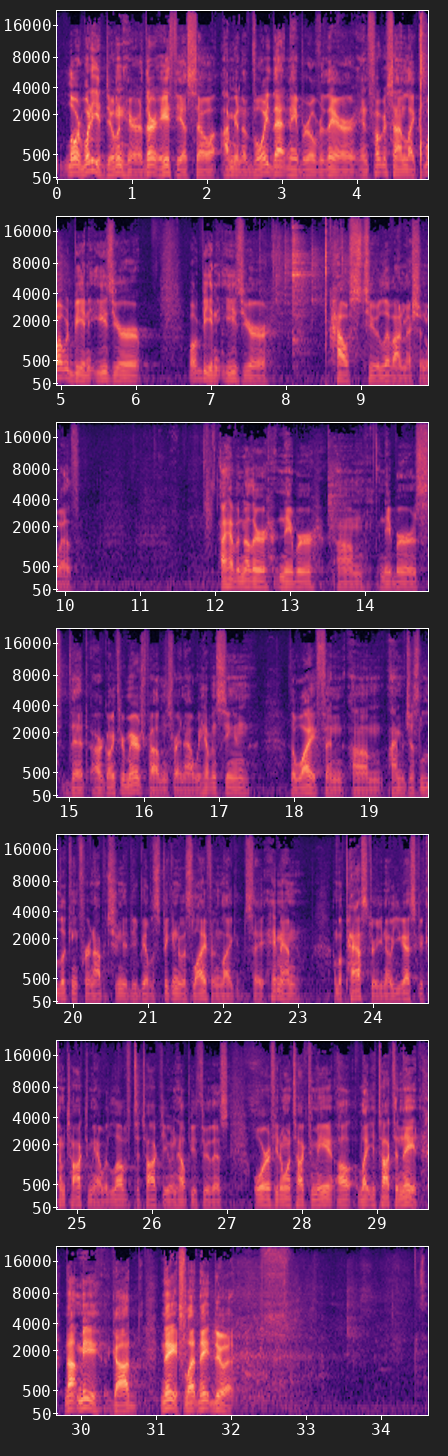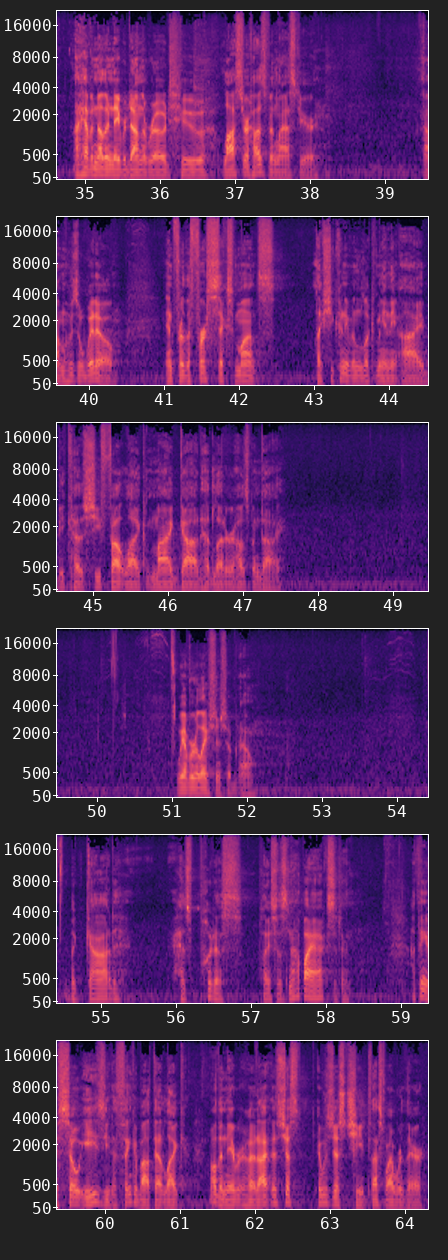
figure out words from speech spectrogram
Lord, what are you doing here? They're atheists, so I'm going to avoid that neighbor over there and focus on like what would be an easier, what would be an easier house to live on mission with. I have another neighbor, um, neighbors that are going through marriage problems right now. We haven't seen the wife, and um, I'm just looking for an opportunity to be able to speak into his life and like say, "Hey, man, I'm a pastor. You know, you guys could come talk to me. I would love to talk to you and help you through this. Or if you don't want to talk to me, I'll let you talk to Nate. Not me, God. Nate. Let Nate do it." I have another neighbor down the road who lost her husband last year, um, who's a widow. And for the first six months, like she couldn't even look me in the eye because she felt like my God had let her husband die. We have a relationship now. But God has put us places not by accident. I think it's so easy to think about that like, oh, the neighborhood, I, it's just, it was just cheap. That's why we're there.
